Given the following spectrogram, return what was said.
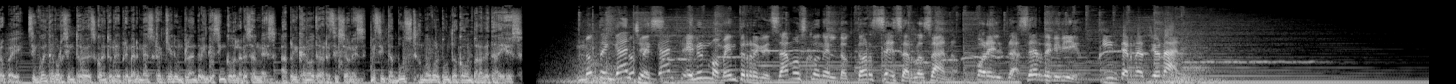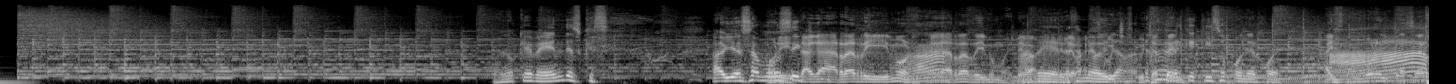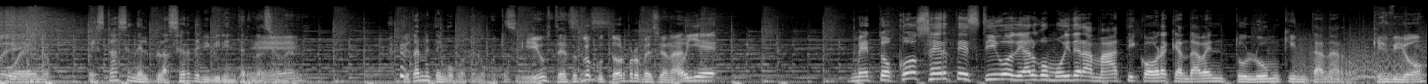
50% de descuento en el primer mes requiere un plan de 25 dólares al mes. Aplican otras restricciones. Visita boostmobile.com para detalles. No te, enganches. no te enganches. En un momento regresamos con el doctor César Lozano por el placer de vivir internacional. Bueno, ¿qué vendes? ¿Qué Había esa música. Ahorita agarra ritmo, ahorita ah. agarra ritmo. a ver, déjame oír. Déjame ver qué quiso poner, Joel. Ahí está, por el placer de ah, bueno. Estás en el placer de vivir internacional. Yo también tengo voz de locutor. Sí, usted es locutor profesional. Oye, me tocó ser testigo de algo muy dramático ahora que andaba en Tulum, Quintana Roo. ¿Qué vio?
